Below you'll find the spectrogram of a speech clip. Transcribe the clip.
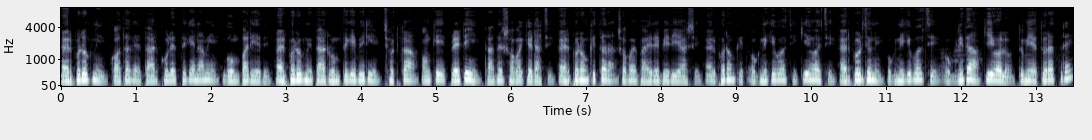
এরপর অগ্নি কথাকে তার কোলের থেকে নামিয়ে ঘুম পাড়িয়ে দেয়। এরপর অগ্নি তার রুম থেকে বেরিয়ে ছোটকা অঙ্কিত, প্রেটি তাদের সবাইকে ডাকছে এরপর অঙ্কিত তারা সবাই বাইরে বেরিয়ে আসে। এরপর অঙ্কিত, অগ্নিকে বলছে, কি হয়েছে? এরপর জনি, অগ্নিকে বলছে, অগ্নিদা, কি হলো? তুমি এত রাত্রে?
